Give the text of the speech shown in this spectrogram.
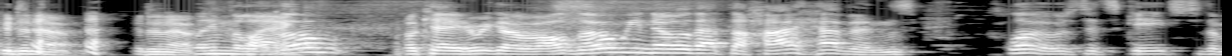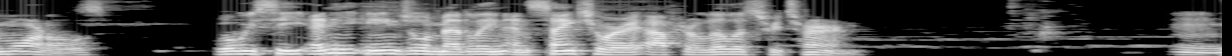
Good to know. Good to know. Blame the. Although, okay, here we go. Although we know that the high heavens closed its gates to the mortals, will we see any angel meddling and sanctuary after Lilith's return? Hmm.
